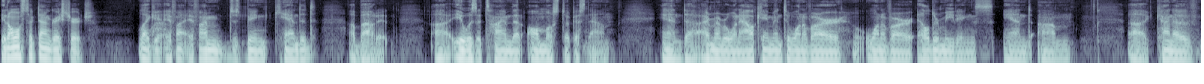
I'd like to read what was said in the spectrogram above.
it almost took down Grace Church. Like if I if I'm just being candid about it, uh, it was a time that almost took us down. And uh, I remember when Al came into one of our one of our elder meetings and um, uh, kind of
